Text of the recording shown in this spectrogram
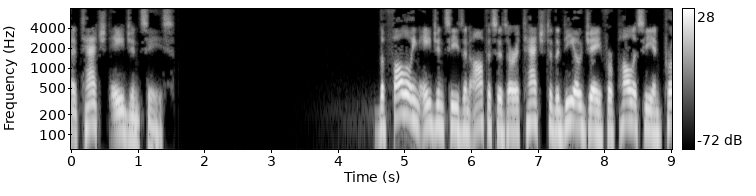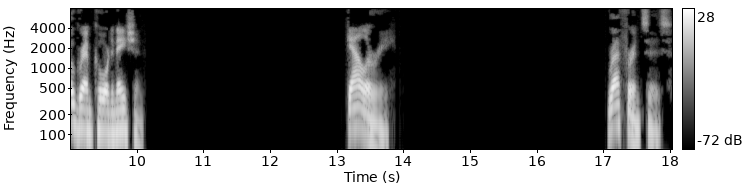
Attached agencies The following agencies and offices are attached to the DOJ for policy and program coordination. Gallery. References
